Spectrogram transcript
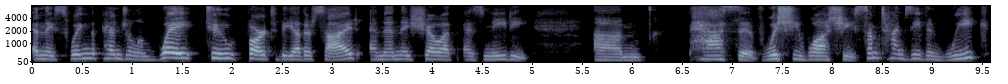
and they swing the pendulum way too far to the other side and then they show up as needy um, passive wishy-washy sometimes even weak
